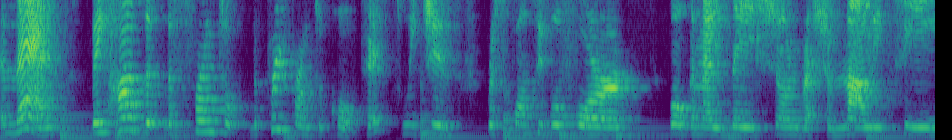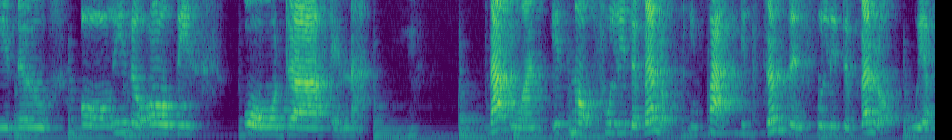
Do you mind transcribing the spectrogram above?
And then they have the, the frontal, the prefrontal cortex, which is responsible for organization, rationality, you know, all you know, all this order and that. Mm-hmm. That one is not fully developed. In fact, it doesn't fully develop. We are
